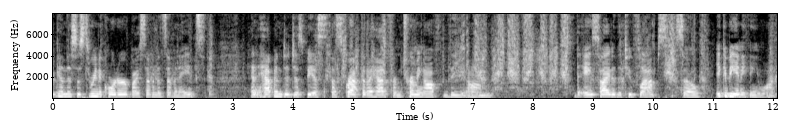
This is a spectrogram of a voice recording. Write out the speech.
Again, this is three and a quarter by seven and seven eighths. And it happened to just be a, a scrap that I had from trimming off the, um, the A side of the two flaps. So it could be anything you want.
